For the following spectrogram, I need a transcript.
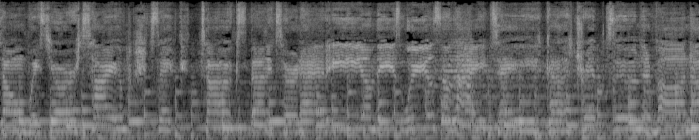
Don't waste your time. Tick tock, spend eternity on these wheels of light. Take a trip to Nirvana.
